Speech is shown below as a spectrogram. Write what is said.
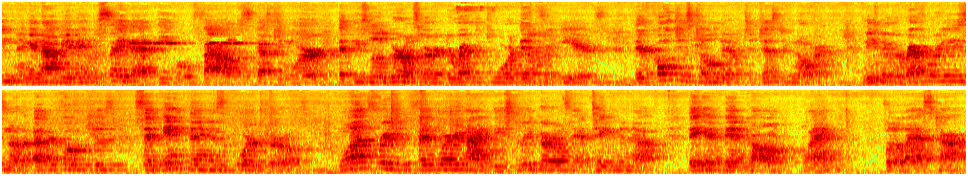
evening and not being able to say that evil, foul, disgusting word that these little girls heard directed toward them for years. Their coaches told them to just ignore it. Neither the referees nor the other coaches said anything in support girls. One frigid February night, these three girls had taken enough. They had been called blank for the last time.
